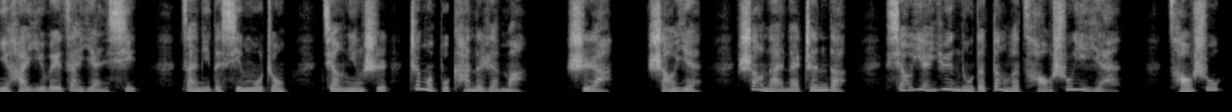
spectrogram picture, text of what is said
你还以为在演戏？在你的心目中，江宁是这么不堪的人吗？是啊，少爷，少奶奶真的。萧燕愠怒地瞪了曹叔一眼，曹叔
